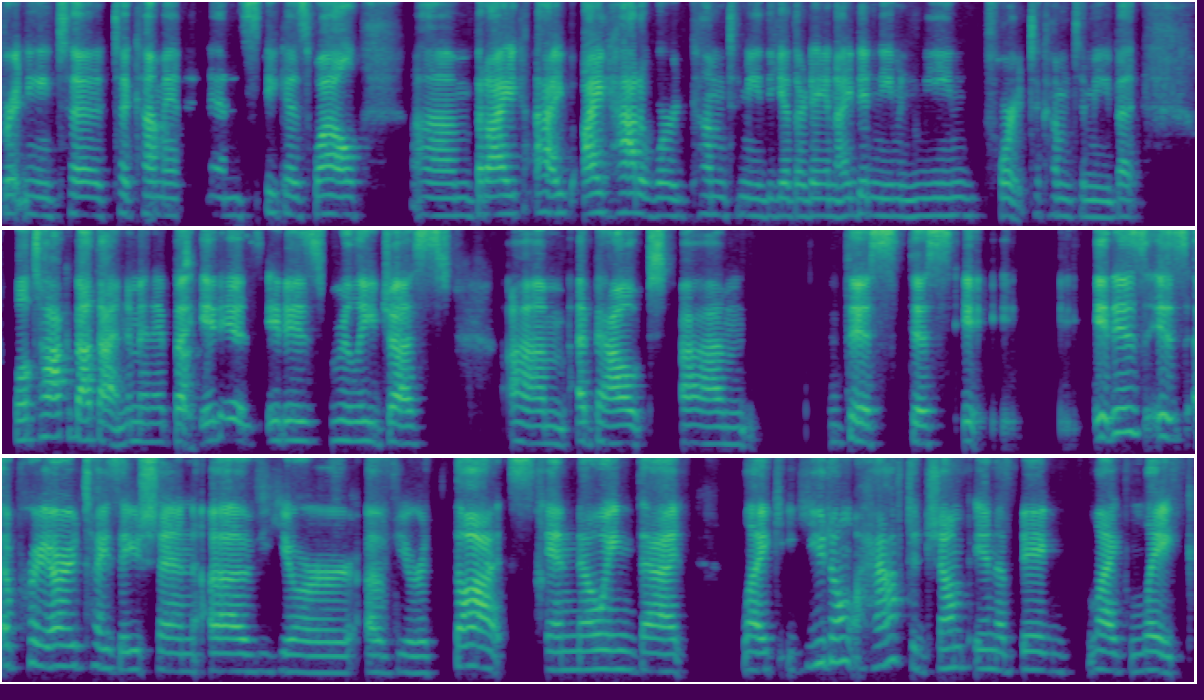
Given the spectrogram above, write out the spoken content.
Brittany to to come in and speak as well. Um, but I I I had a word come to me the other day and I didn't even mean for it to come to me, but we'll talk about that in a minute but it is it is really just um, about um, this this it, it is is a prioritization of your of your thoughts and knowing that like you don't have to jump in a big like lake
